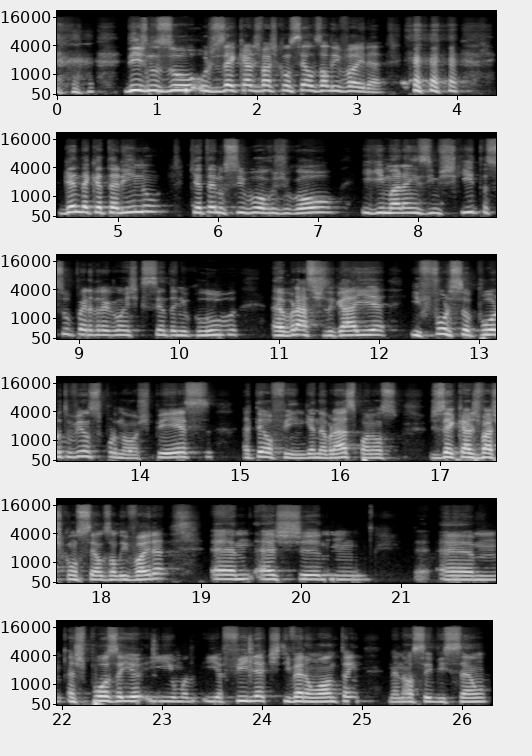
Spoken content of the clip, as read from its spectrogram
Diz-nos o, o, José Carlos Vasconcelos Oliveira. Ganda Catarino, que até no Ciborro jogou, e Guimarães e Mesquita, super dragões que sentem no clube, abraços de Gaia e Força Porto, vence por nós. PS, até ao fim. Grande abraço para o nosso José Carlos Vasconcelos Oliveira. Um, as, um, a esposa e a, e, uma, e a filha que estiveram ontem na nossa edição,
